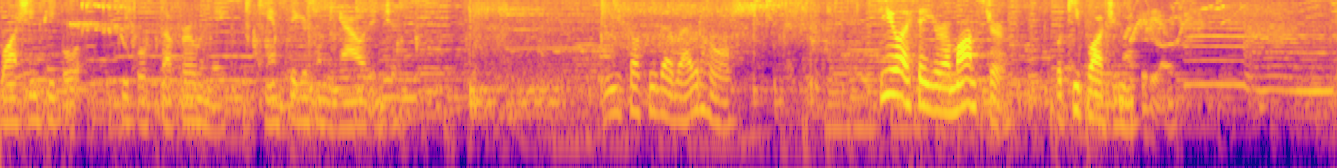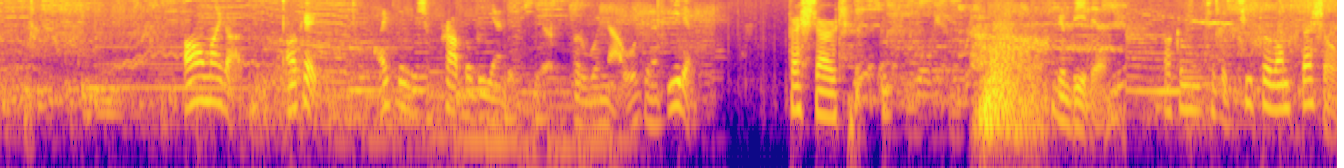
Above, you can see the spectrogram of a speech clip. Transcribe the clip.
watching people people suffer when they can't figure something out and just you fell through that rabbit hole. To you I say you're a monster, but keep watching my videos. Oh my god. Okay, I think we should probably end it here, but we're not. We're gonna beat him. Fresh start. we're gonna beat him. Welcome to the 2 for 1 special.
